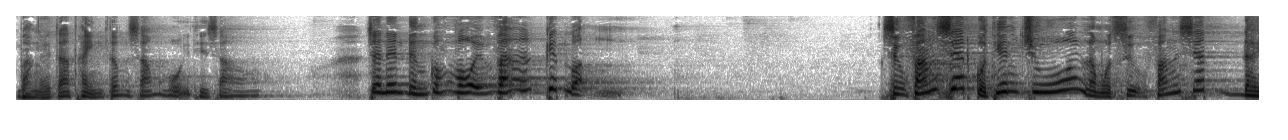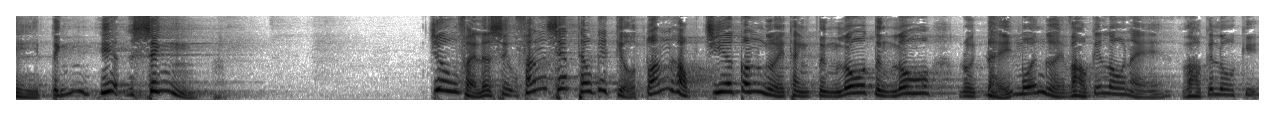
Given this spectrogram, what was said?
Và người ta thành tâm sám hối thì sao? Cho nên đừng có vội vã kết luận sự phán xét của thiên chúa là một sự phán xét đầy tính hiện sinh. Chứ không phải là sự phán xét theo cái kiểu toán học chia con người thành từng lô từng lô, rồi đẩy mỗi người vào cái lô này, vào cái lô kia.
